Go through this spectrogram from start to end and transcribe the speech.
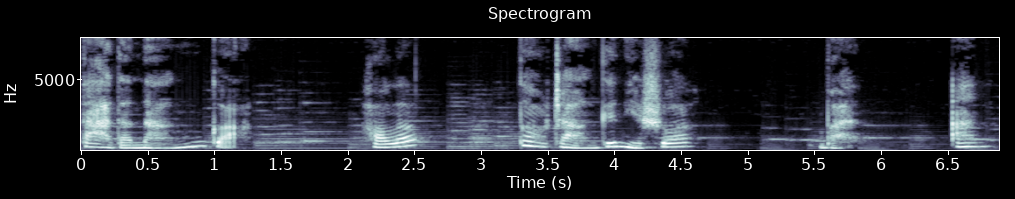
大的南瓜。好了，道长跟你说晚安。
